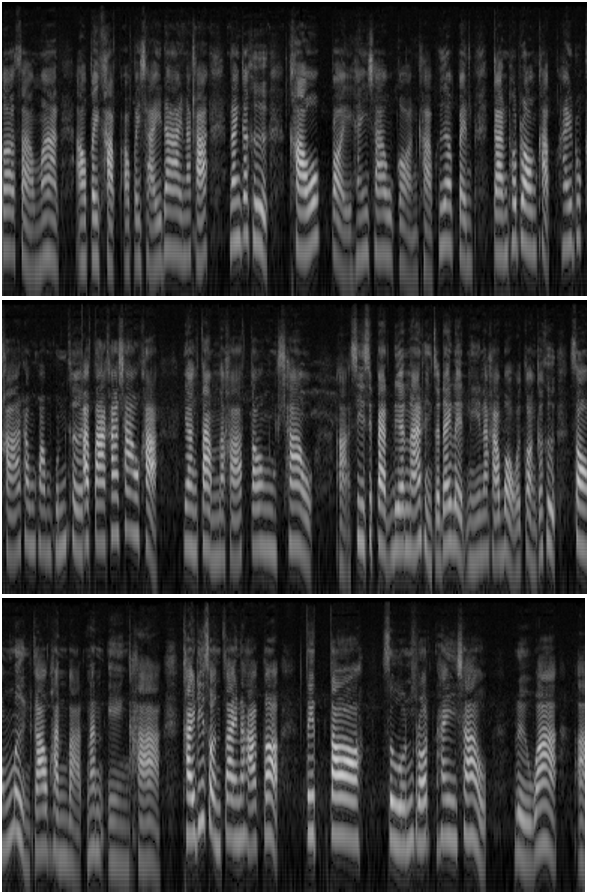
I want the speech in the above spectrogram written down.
ก็สามารถเอาไปขับเอาไปใช้ได้นะคะ นั่นก็คือเขาปล่อยให้เช่าก่อนค่ะ เพื่อเป็นการทดลองขับให้ลูกค้าทำความคุ้นเคย อัตราค่าเช่าค่ะ อย่างต่ำนะคะ ต้องเช่า 48 เดือนนะถึงจะได้เลทนี้นะคะ บอกไว้ก่อนก็คือ 29,000 บาทนั่นเองค่ะ ใครที่สนใจนะคะก็ติดต่อศูนย์รถให้เช่า หรือว่าอ่า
